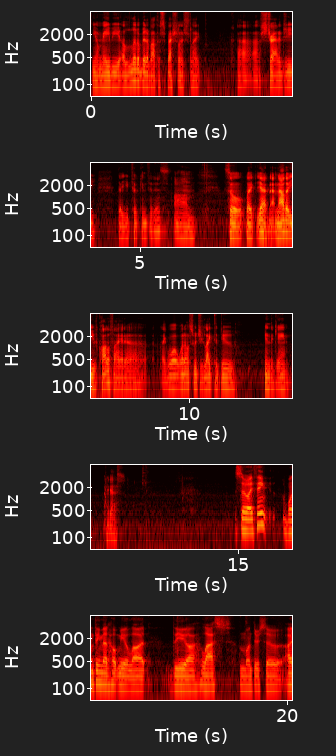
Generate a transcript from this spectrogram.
you know maybe a little bit about the specialist like uh, strategy that you took into this. Um, so like yeah, now that you've qualified, uh, like what what else would you like to do in the game? I guess. So I think one thing that helped me a lot the uh, last month or so I,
